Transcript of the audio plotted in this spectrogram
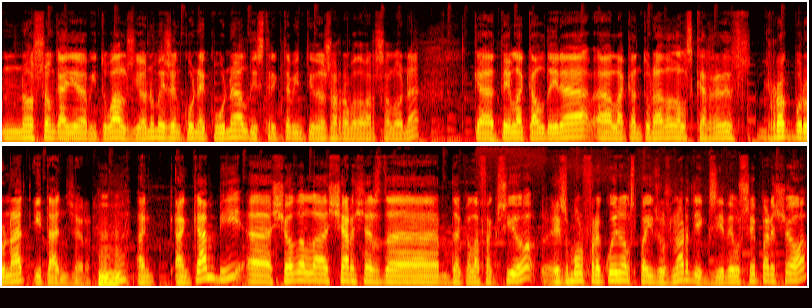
no són gaire habituals. Jo només en conec una al districte 22 arroba de Barcelona, que té la caldera a la cantonada dels carrers Roc Boronat i Tànger. Uh -huh. en, en canvi, això de les xarxes de, de calefacció és molt freqüent als països nòrdics i deu ser per això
